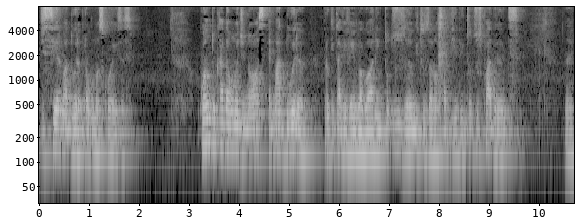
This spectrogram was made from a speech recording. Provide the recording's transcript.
de ser madura para algumas coisas. Quanto cada uma de nós é madura para o que está vivendo agora em todos os âmbitos da nossa vida, em todos os quadrantes. Né?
